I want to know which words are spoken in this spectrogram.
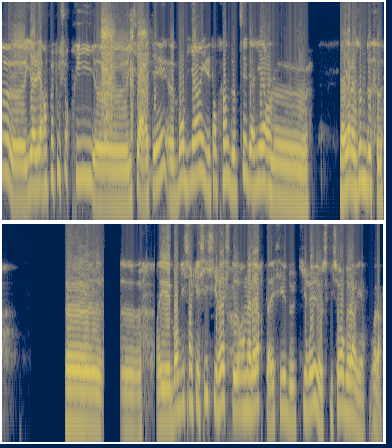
euh, il a l'air un peu tout surpris, euh, il s'est arrêté. Bandit 1, il est en train de passer derrière le derrière la zone de feu. Et bandit 5 et 6, ils restent en alerte à essayer de tirer ce qui sort de l'arrière. Voilà.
